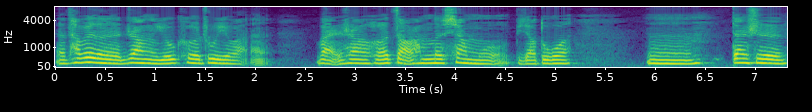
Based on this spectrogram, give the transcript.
呃，他为了让游客住一晚，晚上和早上的项目比较多，嗯，但是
